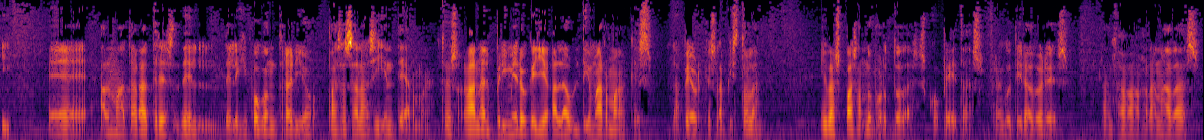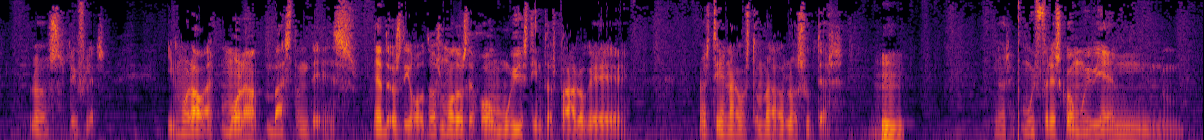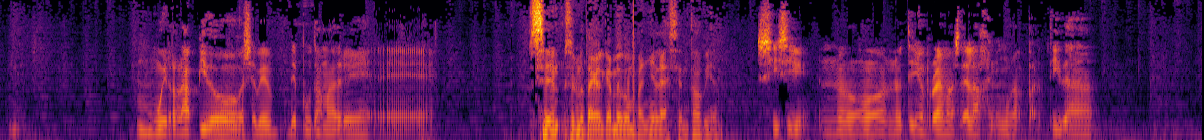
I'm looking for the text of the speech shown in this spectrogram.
y eh, al matar a tres del, del equipo contrario pasas a la siguiente arma. Entonces gana el primero que llega a la última arma, que es la peor, que es la pistola, y vas pasando por todas, escopetas, francotiradores, lanzagranadas, los rifles. Y mola, mola bastante. Es, ya te os digo, dos modos de juego muy distintos para lo que nos tienen acostumbrados los shooters. Ujú. No sé, muy fresco, muy bien, muy rápido, se ve de puta madre. eh, Se, se nota que el cambio de compañía le ha sentado bien. sí, sí, no, no he tenido problemas de lag en ninguna partida.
